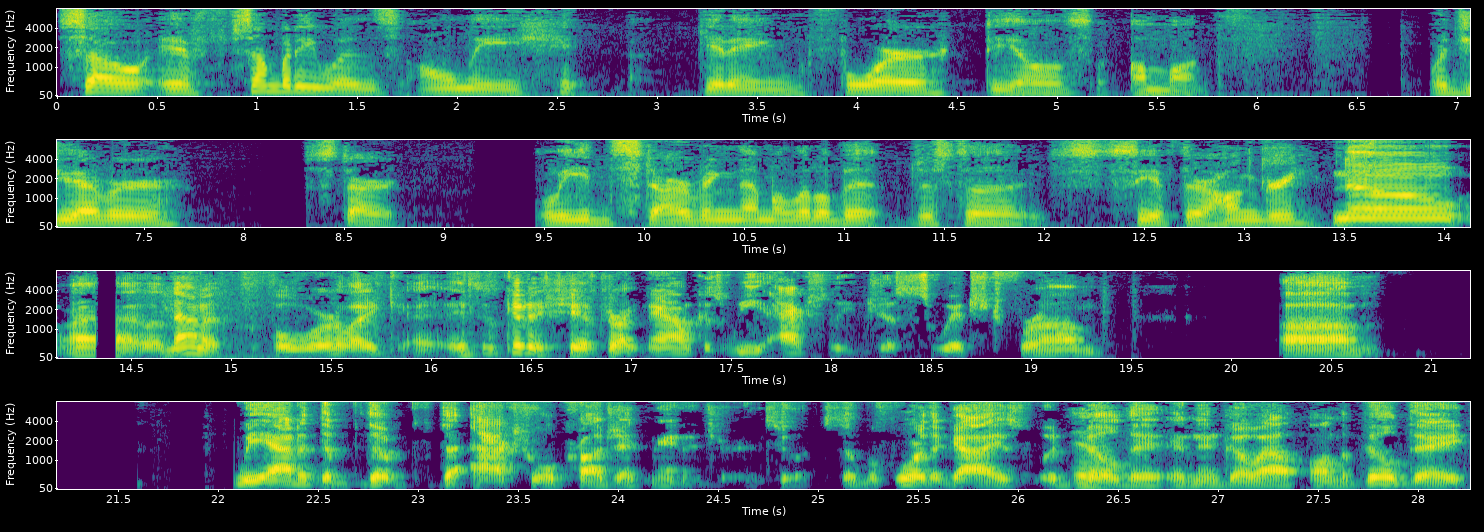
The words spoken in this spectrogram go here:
So, if somebody was only getting four deals a month, would you ever start lead starving them a little bit just to see if they're hungry? No, uh, not at four. Like it's going to shift right now because we actually just switched from, um, we added the, the the actual project manager into it. So before the guys would yeah. build it and then go out on the build day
